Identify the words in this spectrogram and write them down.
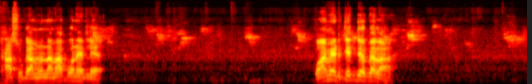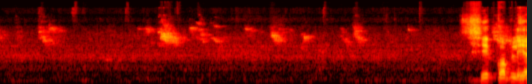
હાસુ ગામનું નામ આપો ને એટલે. કોમેન્ટ કહી દો પેલા. एक कॉप लिया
